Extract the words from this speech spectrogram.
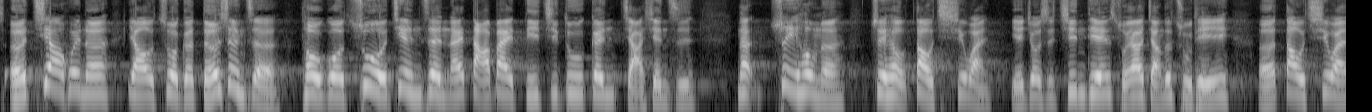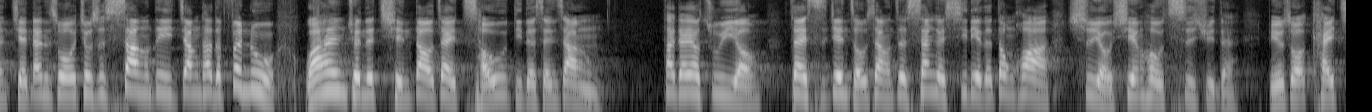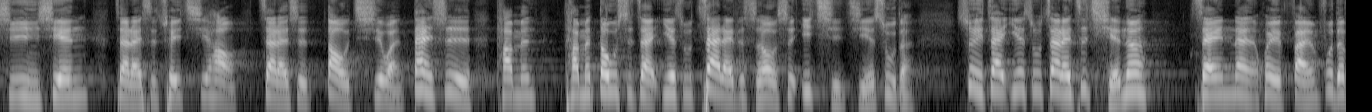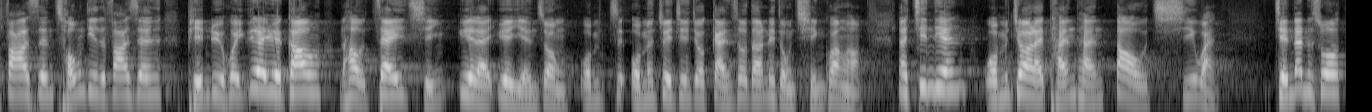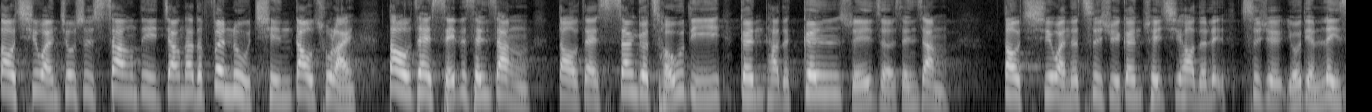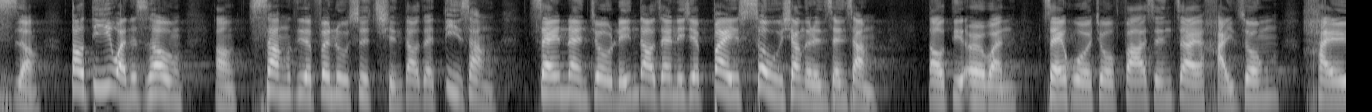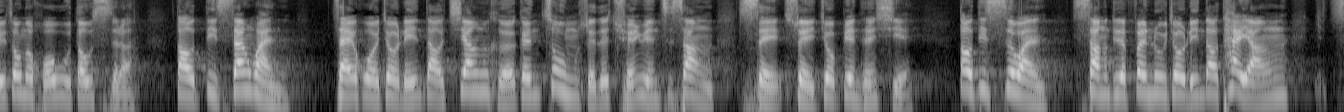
而教会呢，要做个得胜者。透过做见证来打败敌基督跟假先知，那最后呢？最后到七晚，也就是今天所要讲的主题。而到七晚，简单的说，就是上帝将他的愤怒完全的倾倒在仇敌的身上。大家要注意哦，在时间轴上，这三个系列的动画是有先后次序的。比如说，开七印先，再来是吹七号，再来是到七晚，但是他们。他们都是在耶稣再来的时候是一起结束的，所以在耶稣再来之前呢，灾难会反复的发生，重叠的发生，频率会越来越高，然后灾情越来越严重。我们最我们最近就感受到那种情况啊。那今天我们就要来谈谈倒七晚。简单的说，倒七晚就是上帝将他的愤怒倾倒出来，倒在谁的身上？倒在三个仇敌跟他的跟随者身上，到七晚的次序跟吹七号的类次序有点类似啊。到第一晚的时候啊，上帝的愤怒是倾倒在地上，灾难就临到在那些拜兽像的人身上。到第二晚，灾祸就发生在海中，海中的活物都死了。到第三晚。灾祸就临到江河跟众水的泉源之上，水水就变成血。到第四晚，上帝的愤怒就临到太阳，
